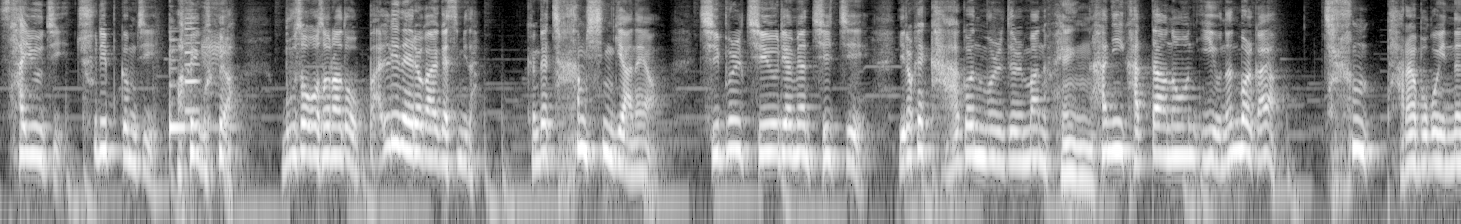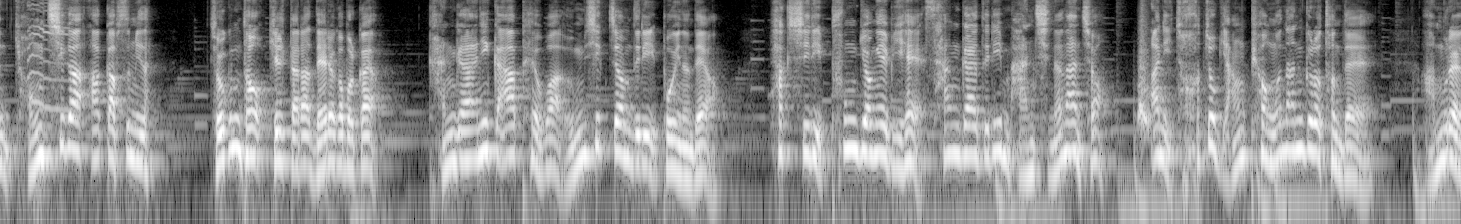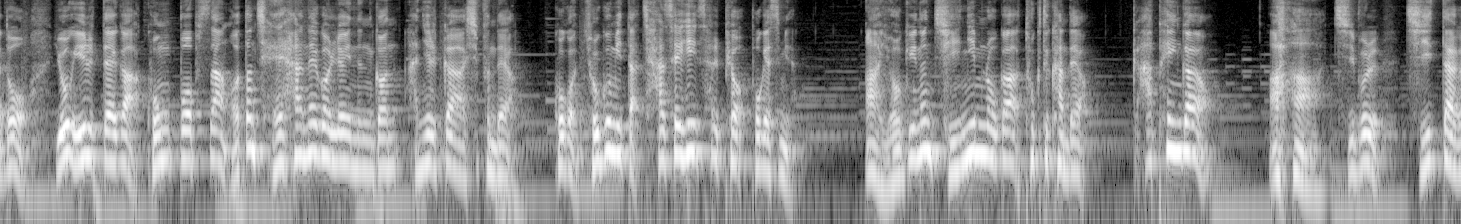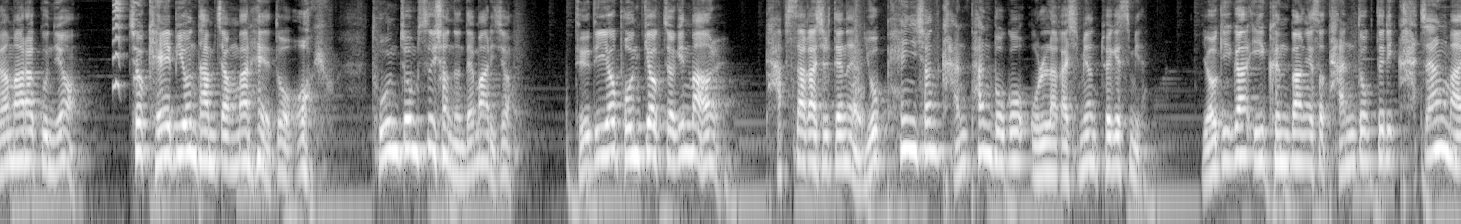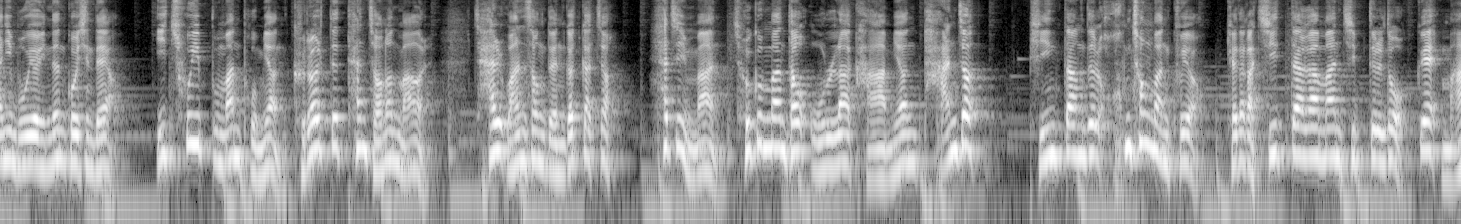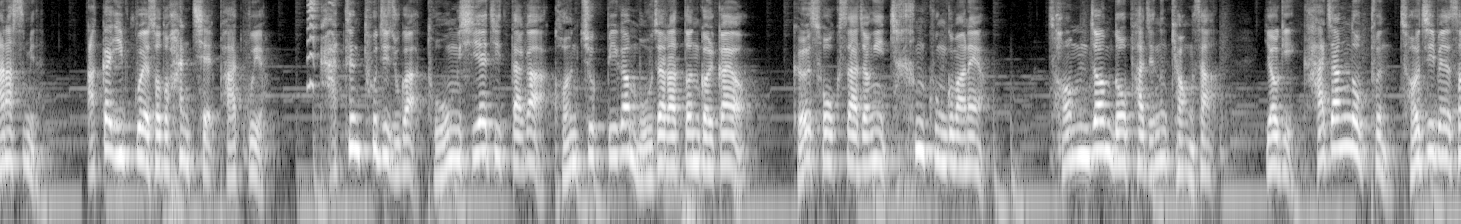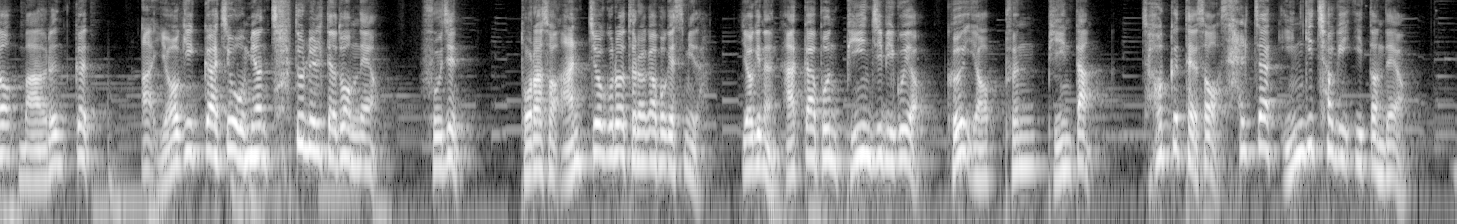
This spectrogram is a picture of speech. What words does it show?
사유지, 출입금지, 아이고야 무서워서라도 빨리 내려가야겠습니다. 근데 참 신기하네요. 집을 지으려면 짓지 이렇게 가건물들만 횡하니 갖다 놓은 이유는 뭘까요? 참 바라보고 있는 경치가 아깝습니다. 조금 더 길 따라 내려가 볼까요? 간간히 카페와 음식점들이 보이는데요. 확실히 풍경에 비해 상가들이 많지는 않죠. 아니 저쪽 양평은 안 그렇던데 아무래도 요 일대가 공법상 어떤 제한에 걸려 있는 건 아닐까 싶은데요. 그건 조금 이따 자세히 살펴보겠습니다. 아 여기는 진입로가 독특한데요. 카페인가요? 아하 집을 짓다가 말았군요. 저 개비온 담장만 해도 어휴 돈 좀 쓰셨는데 말이죠. 드디어 본격적인 마을 답사 가실 때는 요 펜션 간판 보고 올라가시면 되겠습니다. 여기가 이 근방에서 단독들이 가장 많이 모여있는 곳인데요. 이 초입부만 보면 그럴듯한 전원 마을 잘 완성된 것 같죠? 하지만 조금만 더 올라가면 반전! 빈 땅들 엄청 많고요. 게다가 짓다가만 집들도 꽤 많았습니다. 아까 입구에서도 한 채 봤고요. 같은 토지주가 동시에 짓다가 건축비가 모자랐던 걸까요? 그 속사정이 참 궁금하네요. 점점 높아지는 경사. 여기 가장 높은 저 집에서 마을은 끝. 아 여기까지 오면 차돌릴 데도 없네요. 후진. 돌아서 안쪽으로 들어가 보겠습니다. 여기는 아까 본 빈 집이고요. 그 옆은 빈 땅. 저 끝에서 살짝 인기척이 있던데요.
